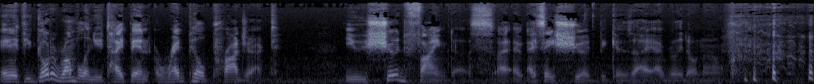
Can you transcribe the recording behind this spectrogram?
And if you go to Rumble and you type in Red Pill Project, you should find us. I, I say should because I, I really don't know.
